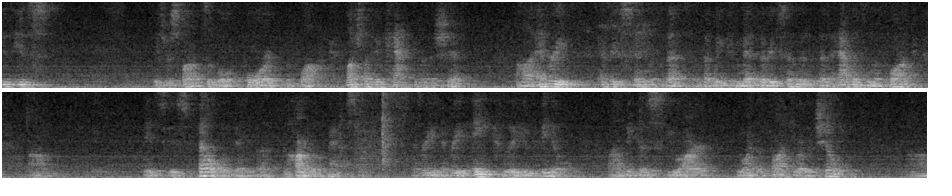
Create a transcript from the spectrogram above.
is, is responsible for the flock, much like a captain of a ship. Uh, every every sin that that we commit, every sin that, that happens in the flock, um, is is felt within the, the heart of the pastor. Every every ache that you feel, uh, because you are you are the you are the children uh,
